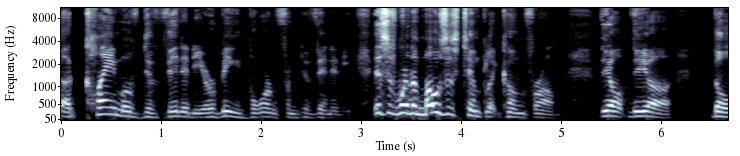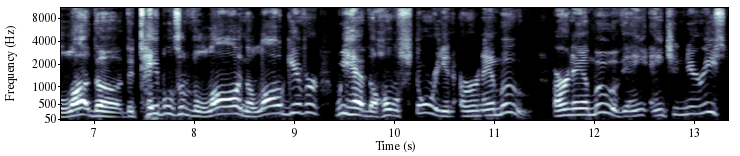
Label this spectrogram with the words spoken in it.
a claim of divinity or being born from divinity. This is where the Moses template come from. The the uh, the law, the the tables of the law and the lawgiver, we have the whole story in Ur-Nammu. Ur-Nammu of the ancient Near East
